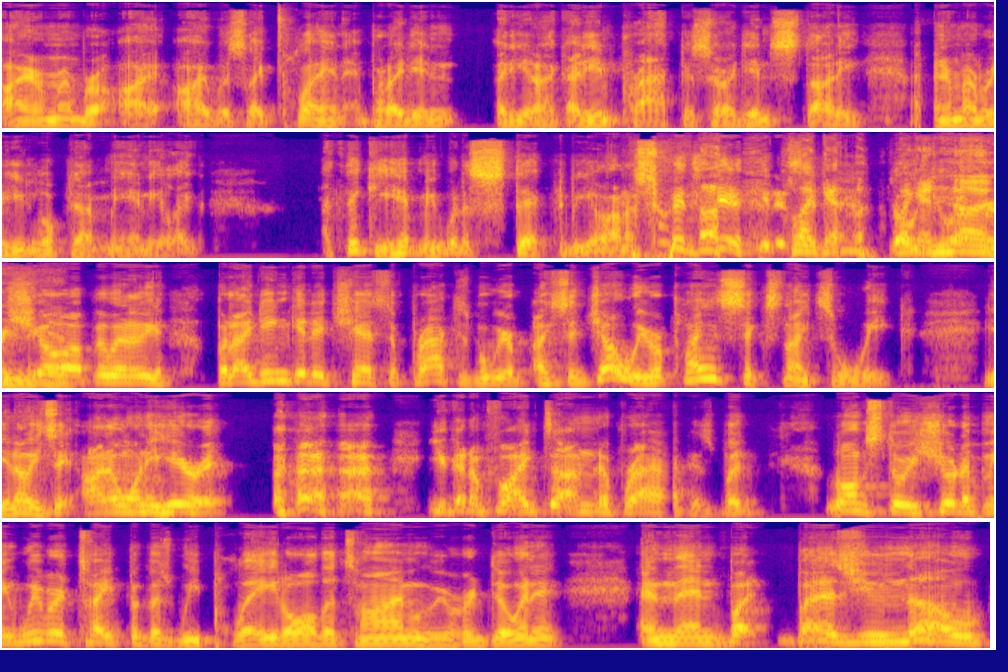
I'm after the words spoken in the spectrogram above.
I remember I I was like playing it, but I didn't I didn't like I didn't practice or I didn't study. And I remember he looked at me and he like I think he hit me with a stick, to be honest with you. Like said, a- like a nun, show yeah. up. and- But I didn't get a chance to practice. But we were. I said, Joe, we were playing six nights a week. You know, he said, I don't want to hear it. you got to find time to practice. But long story short, I mean, we were tight because we played all the time. We were doing it, and then, but but as you know,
